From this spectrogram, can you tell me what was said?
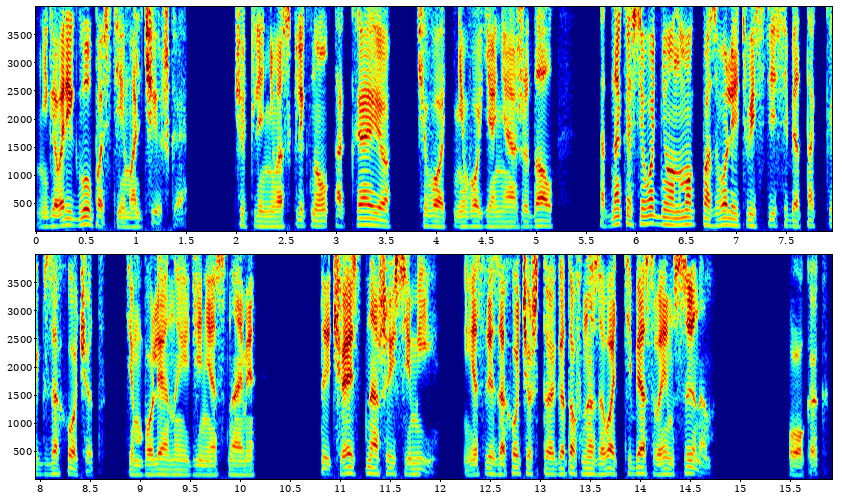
«Не говори глупостей, мальчишка!» Чуть ли не воскликнул Акаю, чего от него я не ожидал. Однако сегодня он мог позволить вести себя так, как захочет, тем более наедине с нами. «Ты часть нашей семьи. Если захочешь, то я готов называть тебя своим сыном». «О как!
